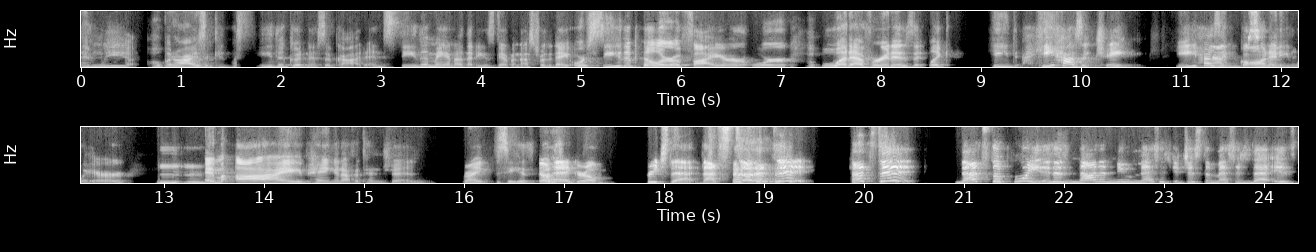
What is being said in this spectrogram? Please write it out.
then we open our eyes and can see the goodness of God and see the manna that he's given us for the day or see the pillar of fire or whatever it is that like he he hasn't changed. He hasn't Absolutely. gone anywhere. Mm-mm. Am I paying enough attention? Right. To see his Go ahead, girl. Preach that. That's that's it. That's it. That's the point. It is not a new message. It's just a message that is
